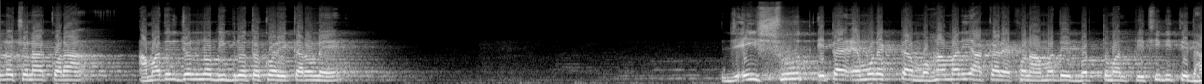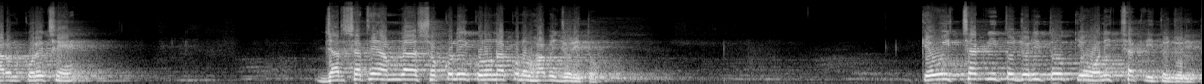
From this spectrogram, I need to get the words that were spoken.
আলোচনা করা আমাদের জন্য বিব্রতকর এই কারণে যে এই সুদ এটা এমন একটা মহামারী আকার এখন আমাদের বর্তমান পৃথিবীতে ধারণ করেছে, যার সাথে আমরা সকলেই কোনো না কোনোভাবে জড়িত। কেউ ইচ্ছাকৃত জড়িত, কেউ অনিচ্ছাকৃত জড়িত।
